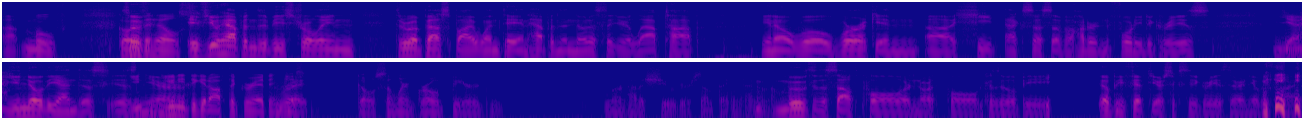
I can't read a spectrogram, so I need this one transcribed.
uh, move, go So to if- the hills. If you happen to be strolling through a Best Buy one day and happen to notice that your laptop, you know, will work in uh, heat excess of 140 degrees, Yeah. you know the end is is you, near. you need to get off the grid and right. just go somewhere and grow a beard and learn how to shoot or something. I don't know. move to the South Pole or North Pole because it will be it'll be 50 or 60 degrees there and you'll be fine.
